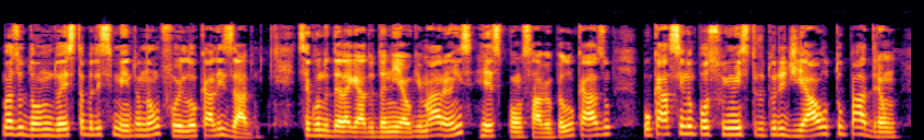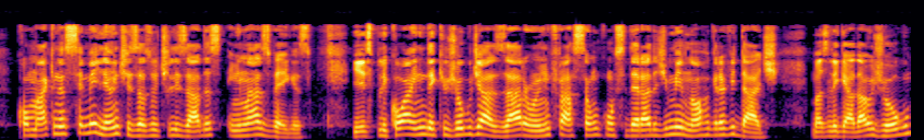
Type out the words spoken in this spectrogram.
mas o dono do estabelecimento não foi localizado. Segundo o delegado Daniel Guimarães, responsável pelo caso, o cassino possui uma estrutura de alto padrão, com máquinas semelhantes às utilizadas em Las Vegas. E explicou ainda que o jogo de azar é uma infração considerada de menor gravidade, mas ligada ao jogo,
